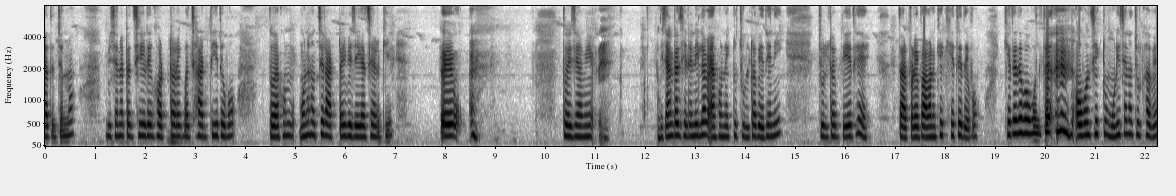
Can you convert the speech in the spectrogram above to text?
রাতের জন্য। বিছানাটা ঝেড়ে ঘরটা আরেকবার ঝাড় দিয়ে দেবো। তো এখন মনে হচ্ছে রাতটাই বেজে গেছে আর কি। তো এই যে আমি বিছানাটা ঝেড়ে নিলাম, এখন একটু চুলটা বেঁধে নিই। চুলটা বেঁধে তারপরে বাবানকে খেতে দেব। খেতে দেবো বলতে ও বলছে একটু মুড়ি চানাচুর খাবে।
